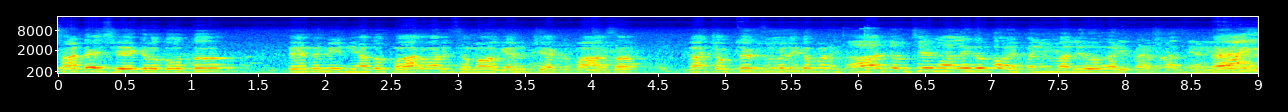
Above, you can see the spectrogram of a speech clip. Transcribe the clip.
6.5 ਕਿਲੋ ਦੁੱਧ ਤਿੰਨ ਮਹੀਨਿਆਂ ਤੋਂ ਬਾਹਰ ਵਾਰੀ ਸਮਾਂ ਹੋ ਗਿਆ ਇਹਨੂੰ ਚੈੱਕ ਪਾਸ ਆ। ਗਾ ਚੌਥੇ ਸੂਬੇ ਲਈ ਕੱਪਣੇ ਆ ਚੌਥੇ ਮਾਲੇ ਕੋ ਭਾਵੇਂ ਪੰਜਵੇਂ ਮਾਲੇ ਉਹ ਗਾੜੀ ਭੈਣ ਭਰਾ ਸਿਆਣੇ। ਆਈ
